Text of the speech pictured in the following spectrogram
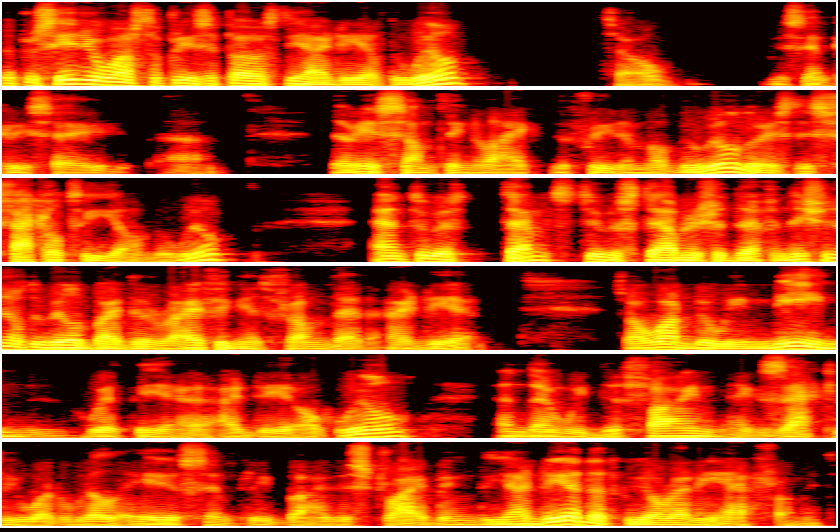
The procedure was to presuppose the idea of the will. So we simply say um, there is something like the freedom of the will, there is this faculty of the will, and to attempt to establish a definition of the will by deriving it from that idea. So what do we mean with the uh, idea of will? And then we define exactly what will is simply by describing the idea that we already have from it.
